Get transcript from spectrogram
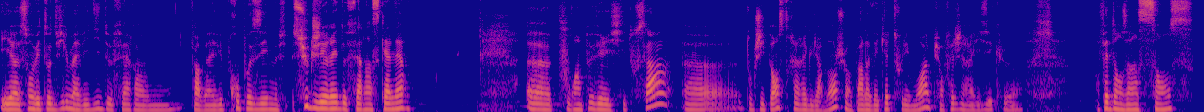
Et son veto de ville m'avait dit de faire. Enfin, m'avait proposé, me suggéré de faire un scanner pour un peu vérifier tout ça. Donc, j'y pense très régulièrement. Je lui en parle avec elle tous les mois. Et puis, en fait, j'ai réalisé que, en fait, dans un sens,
